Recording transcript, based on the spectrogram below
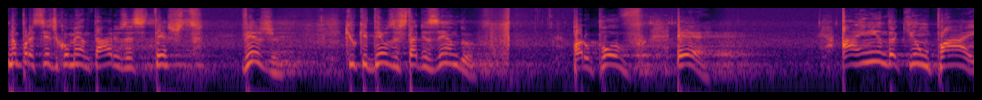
Não precisa de comentários esse texto. Veja que o que Deus está dizendo para o povo é: ainda que um pai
